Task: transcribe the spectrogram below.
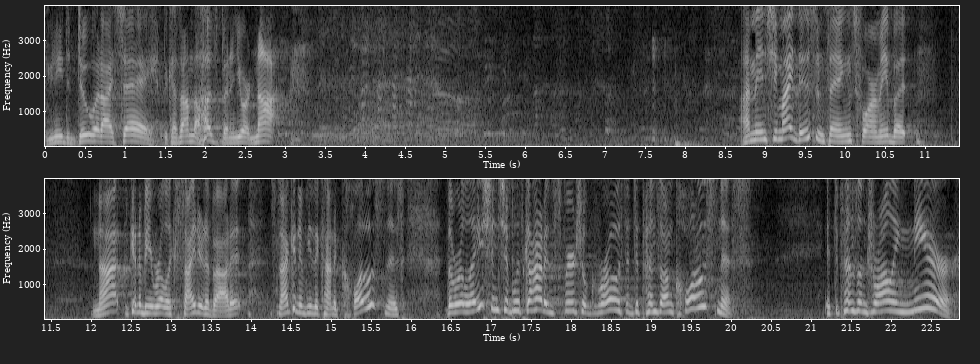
you need to do what I say because I'm the husband and you're not. I mean, she might do some things for me, but not going to be real excited about it. It's not going to be the kind of closeness. The relationship with God and spiritual growth, it depends on closeness. It depends on drawing near.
